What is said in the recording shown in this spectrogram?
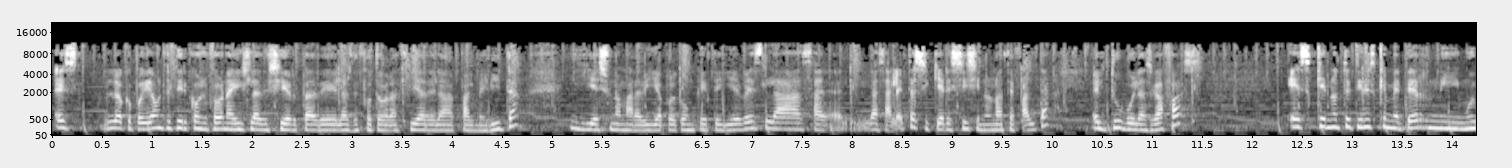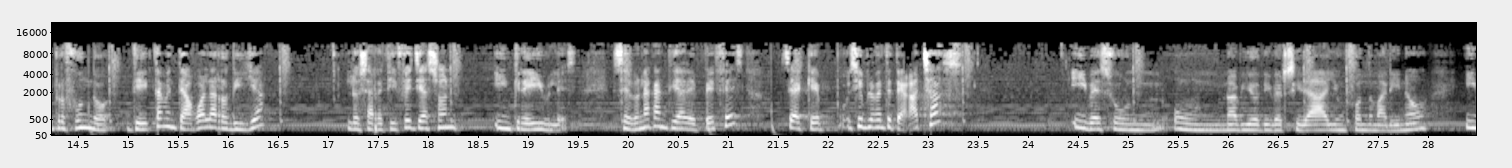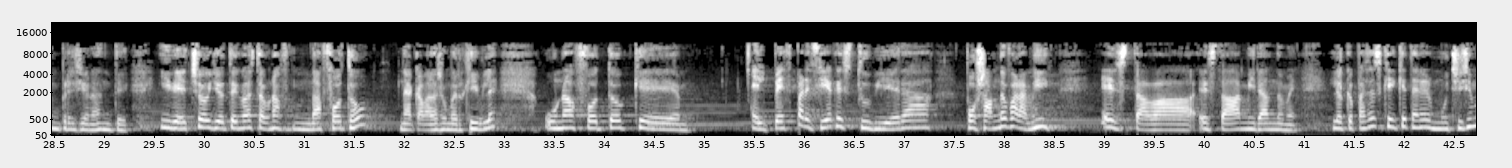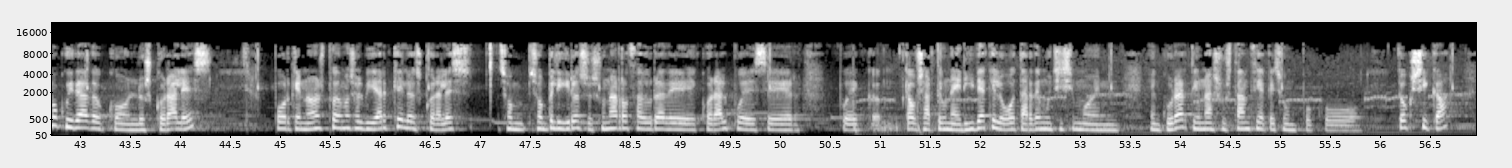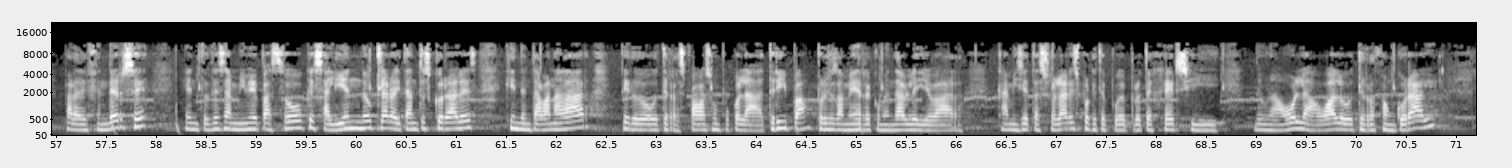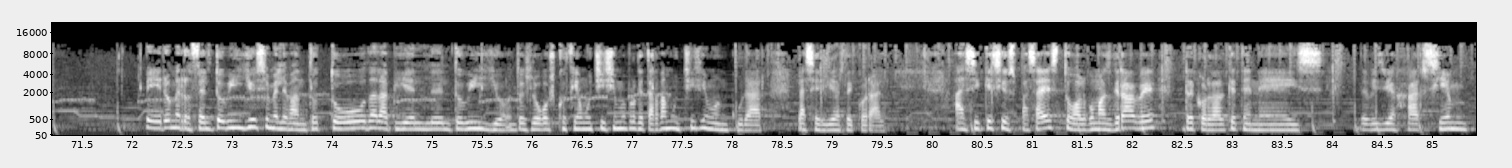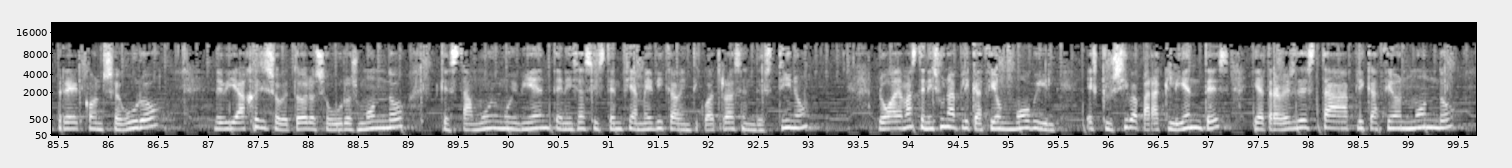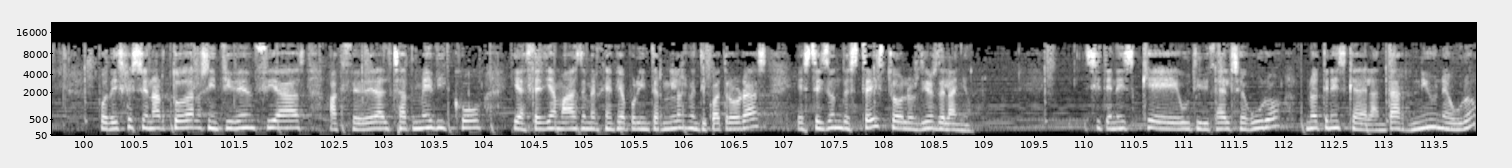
Es lo que podríamos decir como si fuera una isla desierta de las de fotografía de la palmerita y es una maravilla porque aunque te lleves las, las aletas, si quieres sí, si no, no hace falta, el tubo y las gafas, es que no te tienes que meter ni muy profundo, directamente agua a la rodilla, los arrecifes ya son increíbles se ve una cantidad de peces, o sea que simplemente te agachas y ves una biodiversidad y un fondo marino impresionante. Y de hecho yo tengo hasta una, una foto, una cámara sumergible, una foto que el pez parecía que estuviera posando para mí. Estaba, estaba mirándome. Lo que pasa es que hay que tener muchísimo cuidado con los corales, porque no nos podemos olvidar que los corales son, son peligrosos. Una rozadura de coral puede ser, puede causarte una herida que luego tarde muchísimo en, en curarte. Una sustancia que es un poco tóxica para defenderse. Entonces a mí me pasó que saliendo, claro, hay tantos corales que intentaba nadar, pero te raspabas un poco la tripa. Por eso también es recomendable llevar camisetas solares porque te puede proteger si de una ola o algo te roza un coral pero me rocé el tobillo y se me levantó toda la piel del tobillo. Entonces luego escocía muchísimo porque tarda muchísimo en curar las heridas de coral. Así que si os pasa esto o algo más grave, recordad que tenéis, debéis viajar siempre con seguro de viajes y sobre todo los seguros Mondo, que está muy muy bien, tenéis asistencia médica 24 horas en destino. Luego además tenéis una aplicación móvil exclusiva para clientes y a través de esta aplicación Mondo podéis gestionar todas las incidencias, acceder al chat médico y hacer llamadas de emergencia por internet las 24 horas, estéis donde estéis todos los días del año. Si tenéis que utilizar el seguro, no tenéis que adelantar ni un euro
